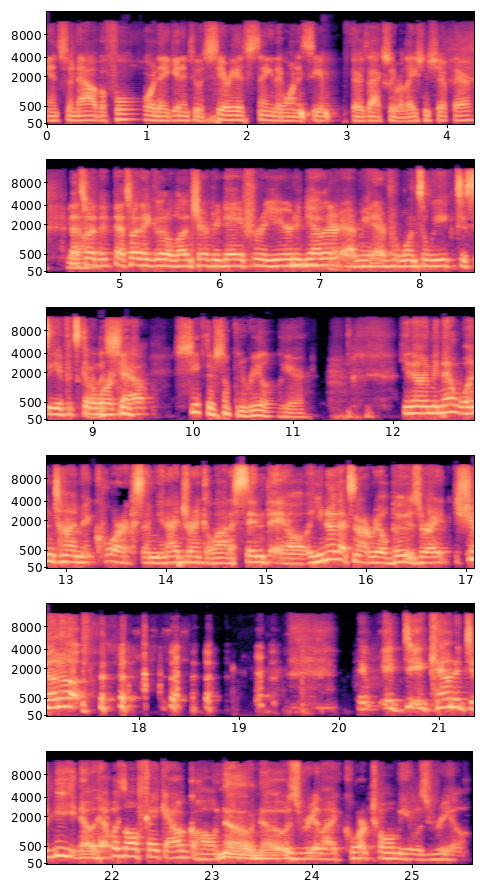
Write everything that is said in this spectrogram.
And so now before they get into a serious thing, they want to see if there's actually a relationship there. That's know? why. They, that's why they go to lunch every day for a year together. I mean, every once a week to see if it's going to Let's work see- out. See if there's something real here. You know, I mean, that one time at Quarks, I mean, I drank a lot of synthehol. You know, that's not real booze, right? Shut up. it, it, it counted to me. No, that was all fake alcohol. No, no, it was real. Like Quark told me it was real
